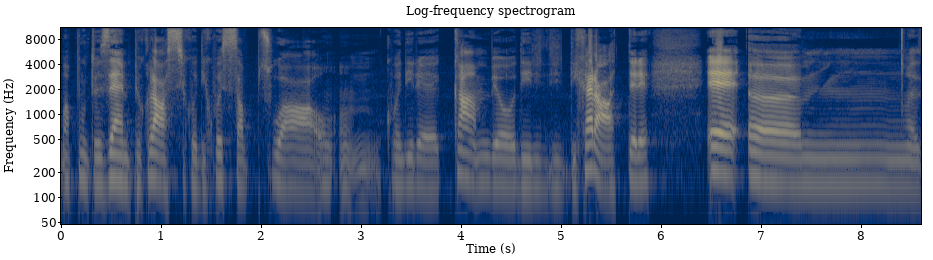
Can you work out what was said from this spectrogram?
appunto esempio classico di questa sua um, dire cambio di, di, di carattere è, um,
